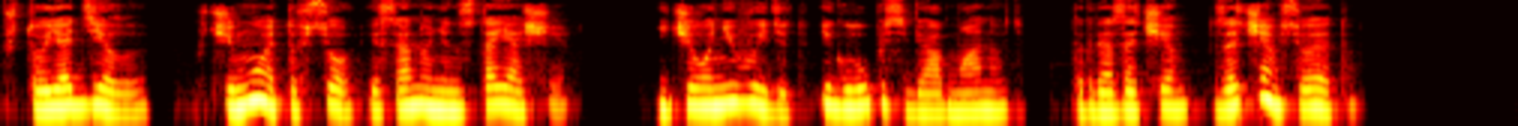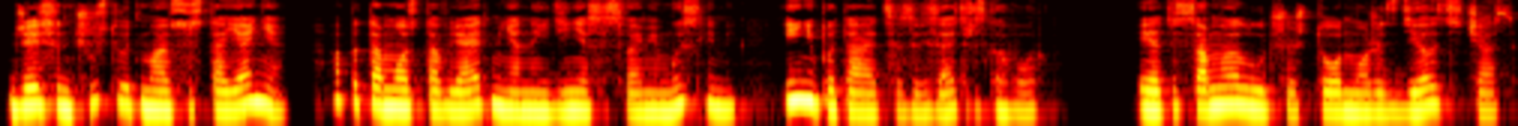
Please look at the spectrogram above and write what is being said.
Что я делаю? К чему это все, если оно не настоящее? Ничего не выйдет, и глупо себя обманывать. Тогда зачем? Зачем все это? Джейсон чувствует мое состояние, а потому оставляет меня наедине со своими мыслями и не пытается завязать разговор. И это самое лучшее, что он может сделать сейчас.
